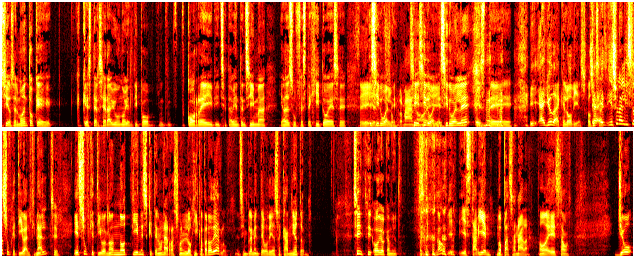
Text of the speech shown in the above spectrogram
sí, o sea, el momento que, que es tercera y uno y el tipo corre y, se te avienta encima y hace su festejito ese. Sí, eh, sí duele. sí, sí duele, sí duele. Este... y ayuda a que lo odies. O sea, es, una lista subjetiva. Al final es subjetivo, ¿no? No tienes que tener una razón lógica para odiarlo. Simplemente odias a Cam Newton. Sí, sí, odio a Cam Newton. y, y, está bien, no pasa nada. ¿no? Estamos... Yo,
